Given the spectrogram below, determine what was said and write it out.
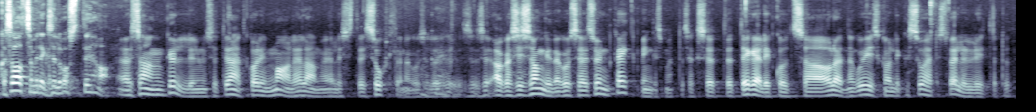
aga saad sa midagi selle vastu teha? Äh, saan küll ilmselt jah, et kolin maale elama ja lihtsalt ei suhtle nagu selle okay., aga siis ongi nagu see sundkäik mingis mõttes, eks, et, et tegelikult sa oled nagu ühiskondlikest suhetest välja lülitatud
